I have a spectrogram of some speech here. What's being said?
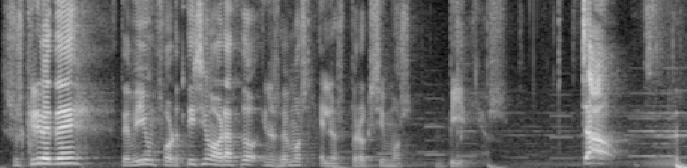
suscríbete, te envío un fortísimo abrazo y nos vemos en los próximos vídeos. ¡Chao!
